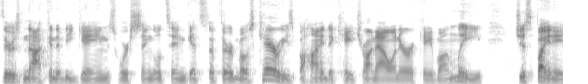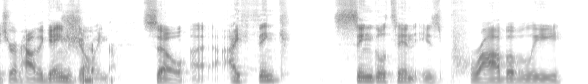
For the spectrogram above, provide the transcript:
there's not going to be games where Singleton gets the third most carries behind a Kaytron Allen or a Keyvone Lee just by nature of how the game's sure. going. So uh, I think Singleton is probably,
